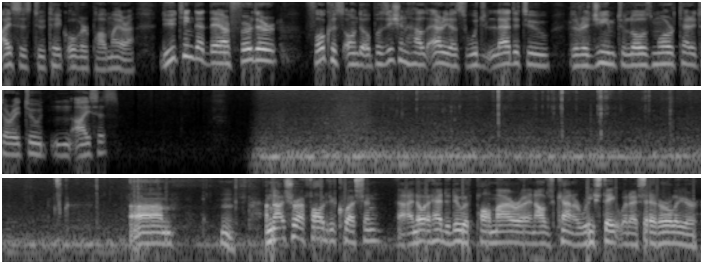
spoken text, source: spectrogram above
ISIS to take over Palmyra. Do you think that they are further focused on the opposition-held areas, which led to the regime to lose more territory to ISIS? Um, hmm. I'm not sure I followed your question. I know it had to do with Palmyra, and I'll just kind of restate what I said earlier.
